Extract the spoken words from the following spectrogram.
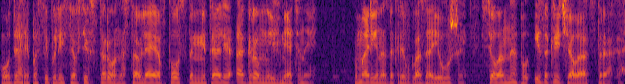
Удары посыпались со всех сторон, оставляя в толстом металле огромные вмятины. Марина, закрыв глаза и уши, села на пол и закричала от страха.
